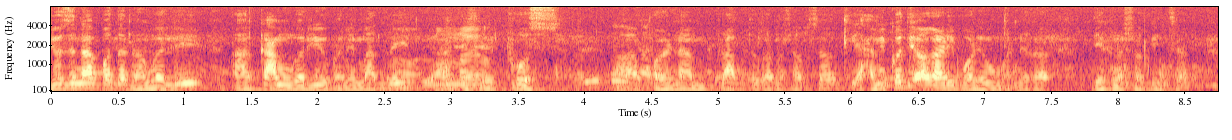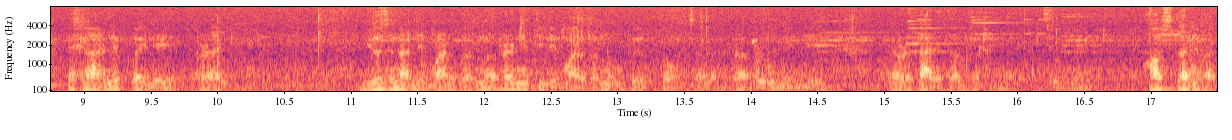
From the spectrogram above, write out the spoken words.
योजनाबद्ध ढङ्गले काम गरियो भने मात्रै त्यसले ठोस परिणाम प्राप्त गर्न सक्छ कि हामी कति अगाडि बढ्यौँ भनेर देख्न सकिन्छ। त्यस कारणले पहिले एउटा योजना निर्माण गर्न रणनीति निर्माण गर्न उपयुक्त हुन्छ भनेर हामीले एउटा कार्यदल गठन गरेका छौँ। हस् धन्यवाद।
